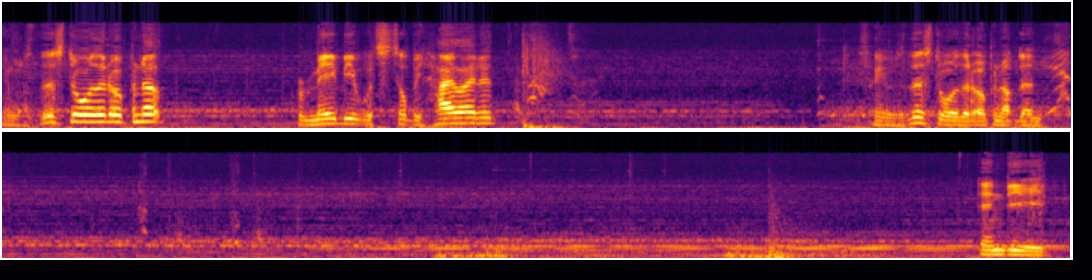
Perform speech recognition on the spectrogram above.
And was this door that opened up? Or maybe it would still be highlighted. I think it was this door that opened up then. Indeed.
